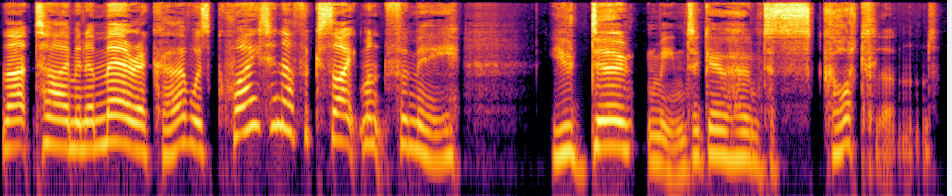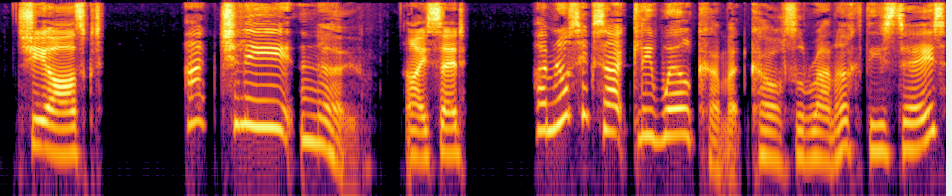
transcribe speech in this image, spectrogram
That time in America was quite enough excitement for me. You don't mean to go home to Scotland? she asked. Actually, no, I said. I'm not exactly welcome at Castle Rannoch these days,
